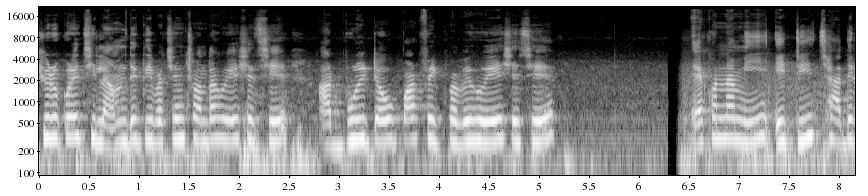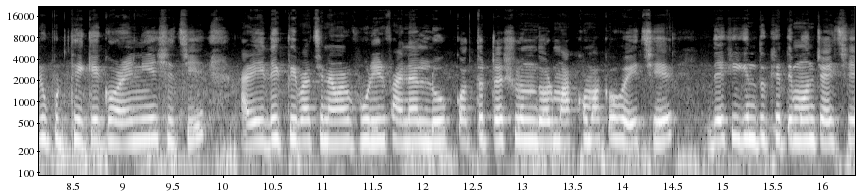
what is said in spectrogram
শুরু করেছিলাম দেখতে পাচ্ছেন সন্ধ্যা হয়ে এসেছে আর ভুড়িটাও পারফেক্টভাবে হয়ে এসেছে। এখন আমি এটি ছাদের উপর থেকে ঘরে নিয়ে এসেছি আর এই দেখতে পাচ্ছেন আমার ভুড়ির ফাইনাল লুক কতটা সুন্দর, মাখো মাখো হয়েছে। দেখি কিন্তু খেতে মন চাইছে।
